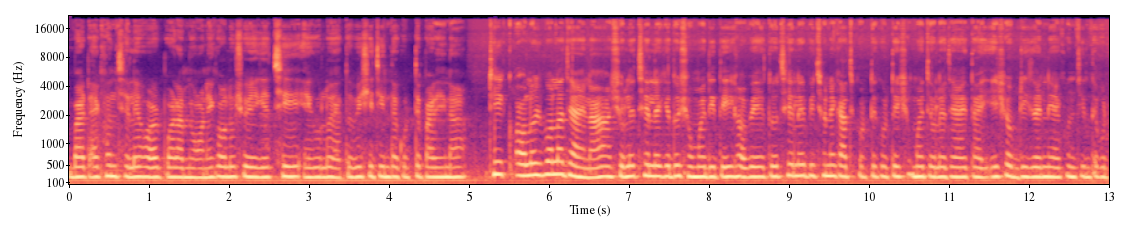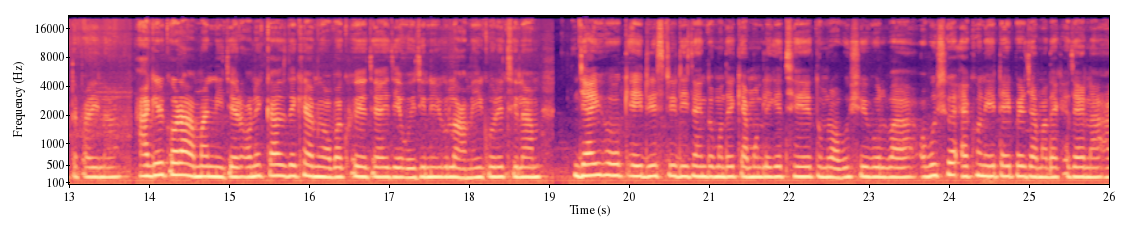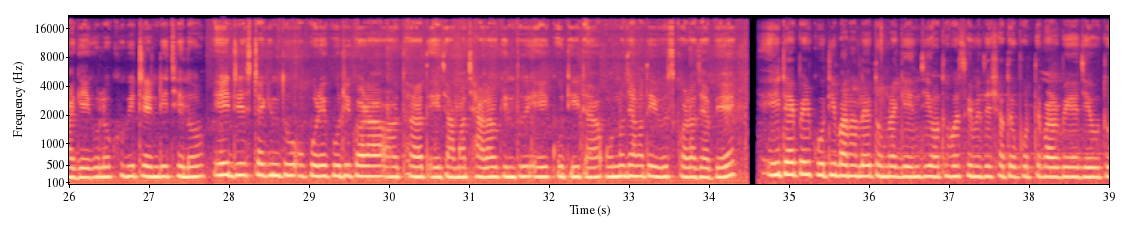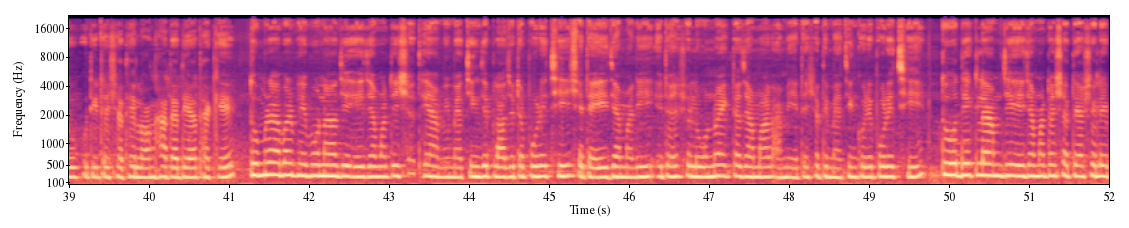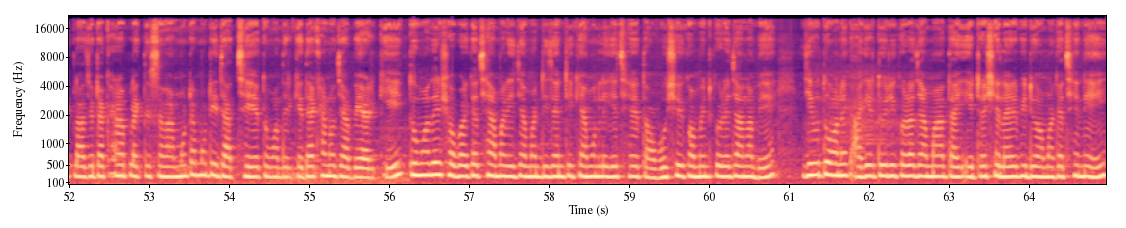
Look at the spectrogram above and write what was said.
বাট এখন ছেলে হওয়ার পর আমি অনেক অলস হয়ে গেছি, এগুলো এত বেশি চিন্তা করতে পারি না। ঠিক অলস বলা যায় না, আসলে ছেলেকে তো সময় দিতেই হবে। তো ছেলের পিছনে কাজ করতে করতে সময় চলে যায়, তাই এসব ডিজাইন নিয়ে এখন চিন্তা করতে পারি না। আগের করা আমার নিজের অনেক কাজ দেখে আমি অবাক হয়ে যাই যে ওই জিনিসগুলো আমিই করেছিলাম। যাই হোক, এই ড্রেসটির ডিজাইন তোমাদের কেমন লেগেছে তোমরা অবশ্যই বলবা। অবশ্য এখন এই টাইপের জামা দেখা যায় না, আগে এগুলো খুবই ট্রেন্ডি ছিল। এই ড্রেসটা কিন্তু উপরে কুটি করা, অর্থাৎ এই জামা ছাড়াও কিন্তু এই কুটিটা অন্য জামাতে ইউজ করা যাবে। এই টাইপের কুটি বানালে তোমরা গেঞ্জি অথবা সেমিজের সাথেও পরতে পারবে, যেহেতু কুটিটার সাথে লং হাতা দেয়া থাকে। তোমরা আবার ভেবো না যে এই জামাটির সাথে আমি ম্যাচিং যে প্লাজোটা পরেছি, সেটা এই জামারই, এটা আসলে অন্য একটা জামার, আমি এটার সাথে ম্যাচিং করে পরেছি। তো দেখলাম যে এই জামাটার সাথে আসলে প্লাজোটা খারাপ লাগতেছে না, মোটামুটি যাচ্ছে, তোমাদেরকে দেখানো যাবে আর কি। তোমাদের সবার কাছে আমার এই জামার ডিজাইনটি কেমন লেগেছে তা অবশ্যই কমেন্ট করে জানাবে। যেহেতু অনেক আগের তৈরি করা জামা, তাই এটা সেলাইয়ের ভিডিও আমার কাছে নেই।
